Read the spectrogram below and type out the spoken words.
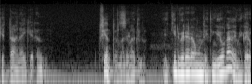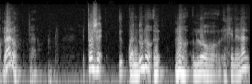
que estaban ahí, que eran cientos de matemáticos. Y Kirber era un distinguido académico. Pero claro. claro. Entonces, cuando uno, eh, los, en general,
